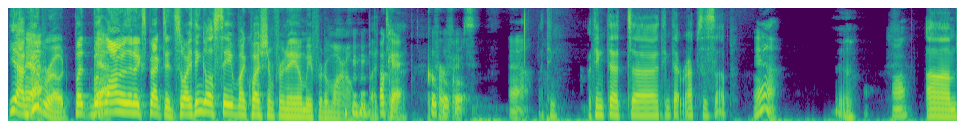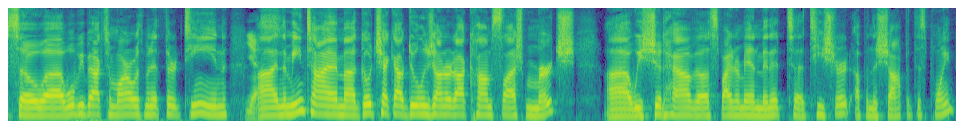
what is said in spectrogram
Yeah, Yeah. good road, but but Yeah. longer than expected. So I think I'll save my question for Naomi for tomorrow. But okay uh, Cool, cool, cool. perfect yeah I think I think that uh, I think that wraps us up. yeah Yeah. well Um, so uh, we'll be back tomorrow with minute 13. yes Uh, in the meantime, uh, go check out duelinggenre.com slash merch. Uh, we should have a Spider-Man Minute uh, t-shirt up in the shop at this point.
